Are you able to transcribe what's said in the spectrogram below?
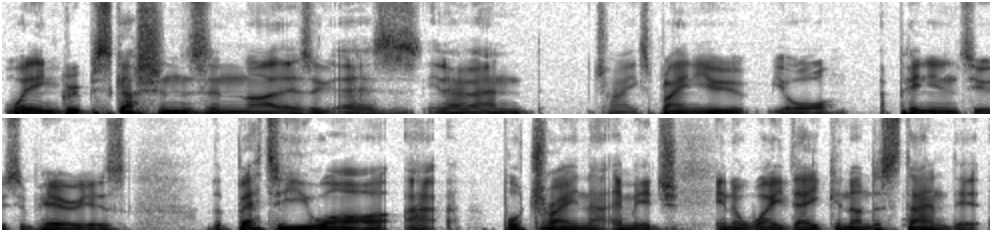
when in group discussions and like there's, a, there's you know and trying to explain you your opinion to your superiors, the better you are at portraying that image in a way they can understand it,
